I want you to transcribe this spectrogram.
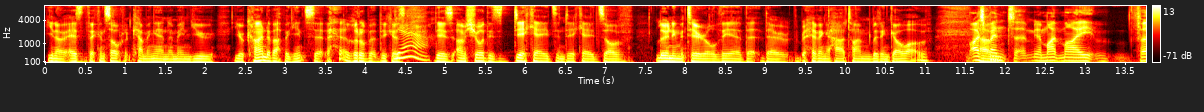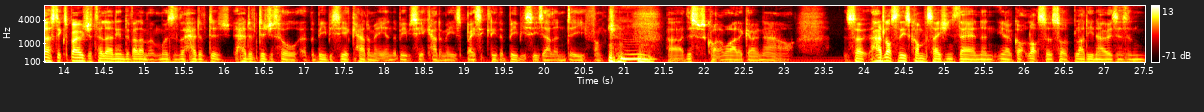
you know, as the consultant coming in, I mean, you you're kind of up against it a little bit because yeah. there's, I'm sure there's decades and decades of learning material there that they're having a hard time letting go of. I um, spent, um, you know, my my first exposure to learning and development was the head of dig- head of digital at the BBC Academy, and the BBC Academy is basically the BBC's L and D function. Mm-hmm. mm-hmm. Uh, this was quite a while ago now, so had lots of these conversations then, and you know got lots of sort of bloody noses and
